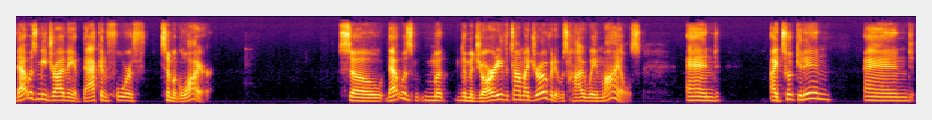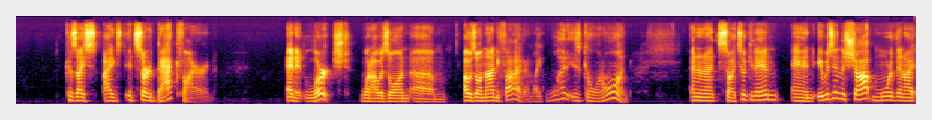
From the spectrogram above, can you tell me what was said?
That was me driving it back and forth to McGuire. So that was ma- the majority of the time I drove it. It was highway miles, and I took it in, and because I, I it started backfiring, and it lurched when I was on um I was on 95. I'm like, what is going on? And then I so I took it in, and it was in the shop more than I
